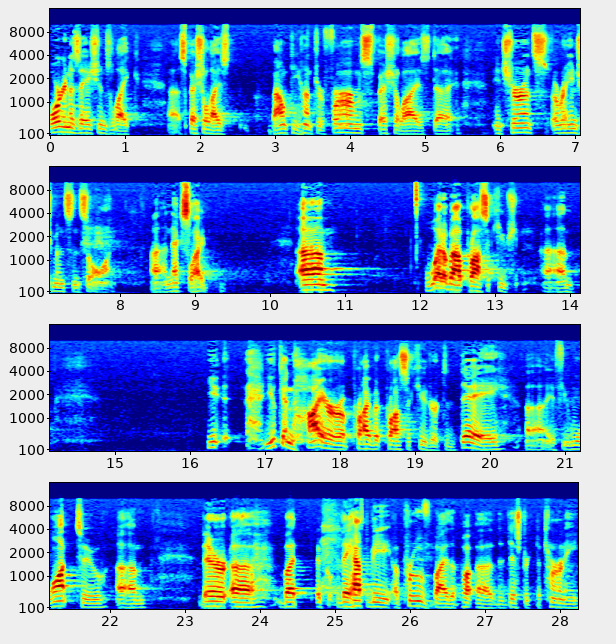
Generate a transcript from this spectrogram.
organizations like uh, specialized bounty hunter firms, specialized uh, insurance arrangements, and so on. Uh, next slide. Um, what about prosecution? Um, you, you can hire a private prosecutor today uh, if you want to. Uh, but they have to be approved by the, uh, the district attorney,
